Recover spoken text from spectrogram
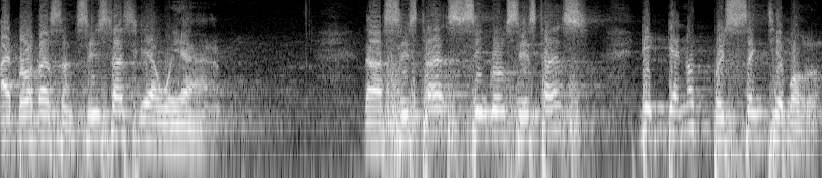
my brothers and sisters, here we are. There are sisters, single sisters, they, they're not presentable.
